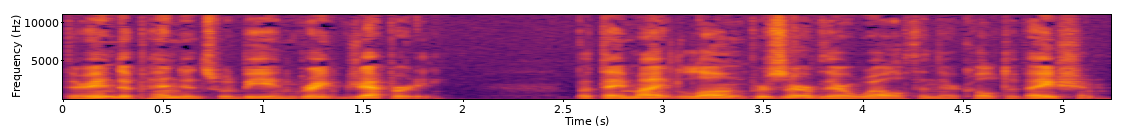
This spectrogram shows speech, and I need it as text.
their independence would be in great jeopardy. But they might long preserve their wealth and their cultivation.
